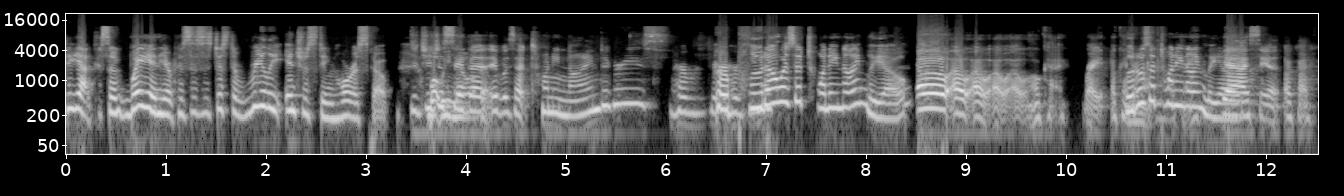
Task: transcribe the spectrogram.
yeah. So weigh in here because this is just a really interesting horoscope. Did you just say that it was at 29 degrees? Her her, her Pluto Venus? is at 29, Leo. Oh, oh, oh, oh, oh. Okay, right. Okay. Pluto's at 29, okay. Leo. Yeah, I see it. Okay. Sorry.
